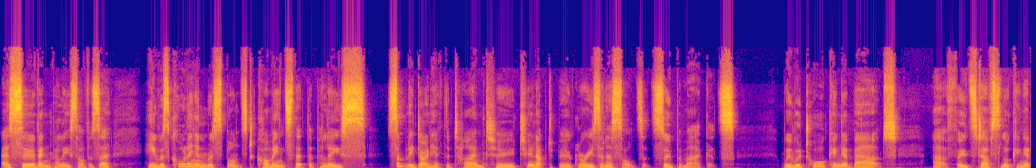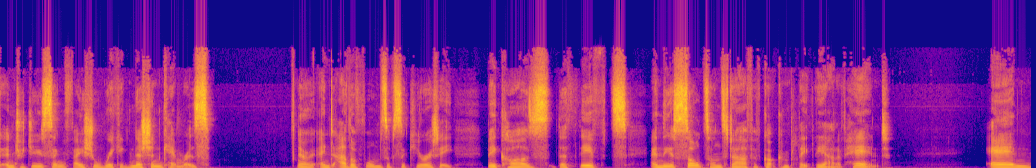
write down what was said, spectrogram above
a serving police officer. He was calling in response to comments that the police simply don't have the time to turn up to burglaries and assaults at supermarkets. We were talking about uh, foodstuffs looking at introducing facial recognition cameras you know, and other forms of security because the thefts and the assaults on staff have got completely out of hand. And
